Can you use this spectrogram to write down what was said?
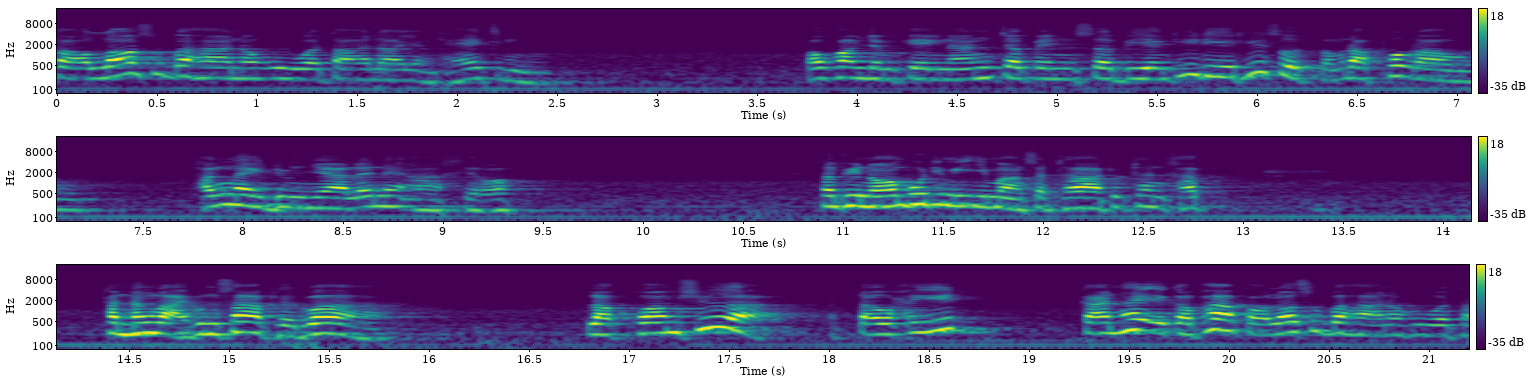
ต่ออัลลอฮฺสุบฮานะฮูวะตะอาลาอย่างแท้จริง เพราะความยำเกรงนั้นจะเป็นเสบียงที่ดีที่สุดสำหรับพวกเราทั้งในดุนยาและในอาคิราะห์ท่านพี่น้องผู้ที่มีอิมานศรัทธาทุกท่านครับ ท่านทั้งหลายเพิ่งทราบเถิดว่า หลักความเชื่อเตาฮีด การให้เอกภาพต่อลอสุบฮานะฮูวะต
